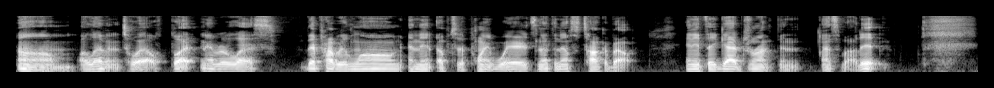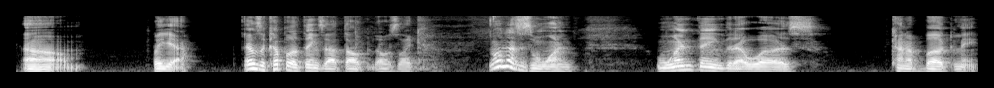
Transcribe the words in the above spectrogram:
um, eleven to twelve. But nevertheless, they're probably long and then up to the point where it's nothing else to talk about. And if they got drunk, then that's about it. Um, but yeah, there was a couple of things I thought that was like, well, not just one. One thing that I was kind of bugged me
